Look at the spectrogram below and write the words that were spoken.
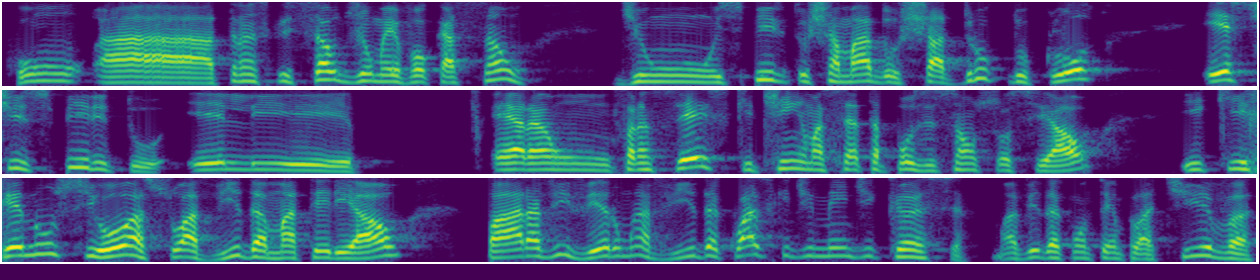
com a transcrição de uma evocação de um espírito chamado Chadruc Duclos. Este espírito, ele era um francês que tinha uma certa posição social e que renunciou à sua vida material para viver uma vida quase que de mendicância, uma vida contemplativa,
